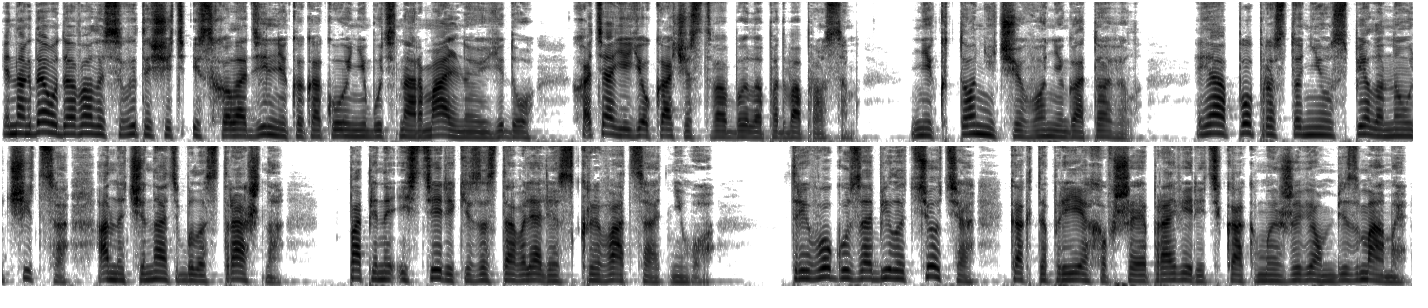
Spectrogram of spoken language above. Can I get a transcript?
Иногда удавалось вытащить из холодильника какую-нибудь нормальную еду, хотя ее качество было под вопросом. Никто ничего не готовил. Я попросту не успела научиться, а начинать было страшно. Папины истерики заставляли скрываться от него. Тревогу забила тетя, как-то приехавшая проверить, как мы живем без мамы.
